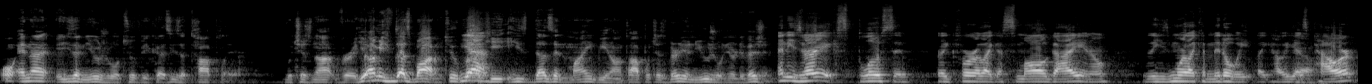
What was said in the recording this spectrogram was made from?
Well, and he's unusual too because he's a top player, which is not very. I mean, he does bottom too, but Yeah. like he he doesn't mind being on top, which is very unusual in your division. and he's very explosive. Like for like a small guy, you know, he's more like a middleweight. Like how he has Yeah. power.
